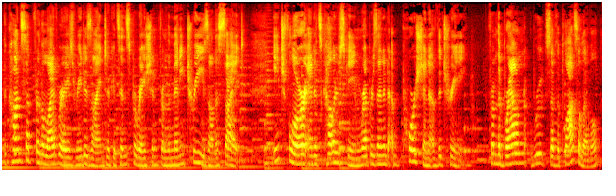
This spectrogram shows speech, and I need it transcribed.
The concept for the library's redesign took its inspiration from the many trees on the site. Each floor and its color scheme represented a portion of the tree. From the brown roots of the plaza level,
